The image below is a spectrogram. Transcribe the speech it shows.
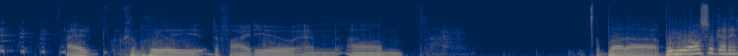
I completely defied you, and um, but uh, but you're also getting.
